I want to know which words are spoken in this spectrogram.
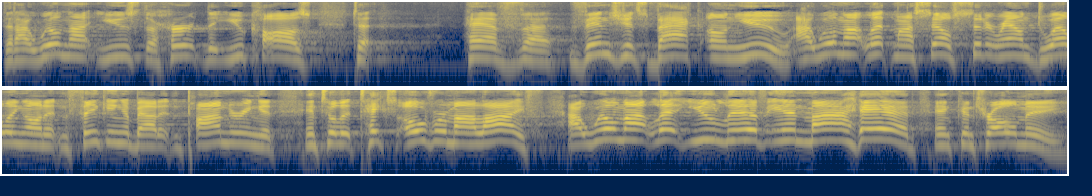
that I will not use the hurt that you caused to have uh, vengeance back on you. I will not let myself sit around dwelling on it and thinking about it and pondering it until it takes over my life. I will not let you live in my head and control me.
